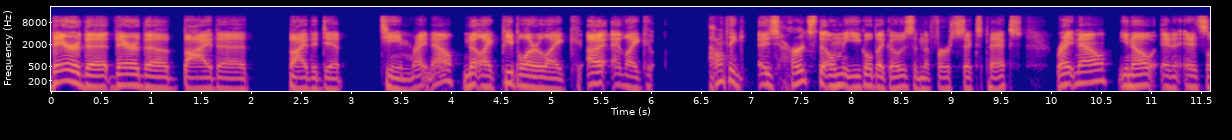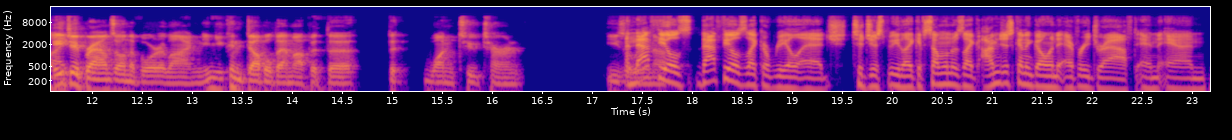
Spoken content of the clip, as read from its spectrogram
they're the they're the buy the buy the dip team right now. No, like people are like uh, like I don't think is Hurts the only Eagle that goes in the first six picks right now, you know, and it's like AJ Brown's on the borderline, and you can double them up at the the one two turn easily. and that enough. feels that feels like a real edge to just be like if someone was like i'm just going to go into every draft and and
